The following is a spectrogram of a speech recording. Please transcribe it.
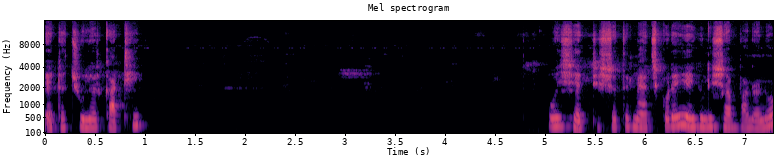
এটা চুলের কাঠি। ওই সেটটির সাথে ম্যাচ করেই এগুলি সব বানানো।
